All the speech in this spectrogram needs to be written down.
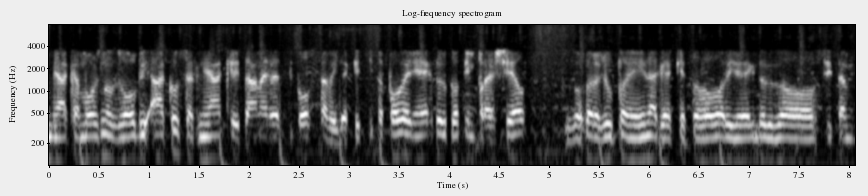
nejaká možnosť voľby, ako sa k nejakej danej veci postaviť. A keď ti to povie niekto, kto tým prešiel, zoberieš úplne inak, keď to hovorí niekto, kto si tam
